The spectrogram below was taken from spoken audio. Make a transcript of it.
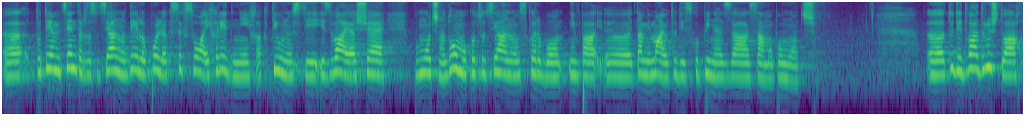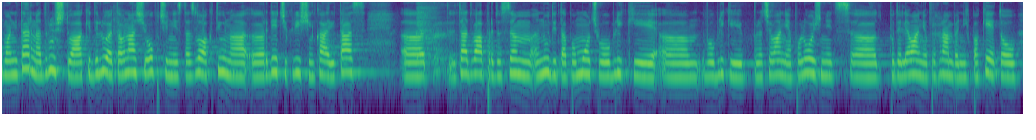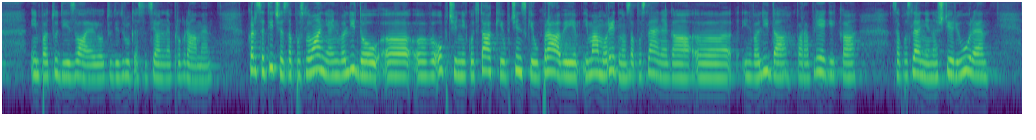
Eh, potem Centr za socialno delo poleg vseh svojih rednih aktivnosti izvaja še pomoč na domu kot socialno skrbo in pa eh, tam imajo tudi skupine za samo pomoč. Eh, tudi dva društva, humanitarna društva, ki delujeta v naši občini, sta zelo aktivna, eh, Rdeči križ in Caritas. Eh, ta dva predvsem nudita pomoč v obliki, v obliki plačevanja položnic, podeljevanju prehrambenih paketov in pa tudi izvajajo tudi druge socialne programe. Kar se tiče zaposlovanja invalidov v občini kot taki, občinski upravi, imamo redno zaposlenega invalida, paraplegika, zaposlenje na 4 ure.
